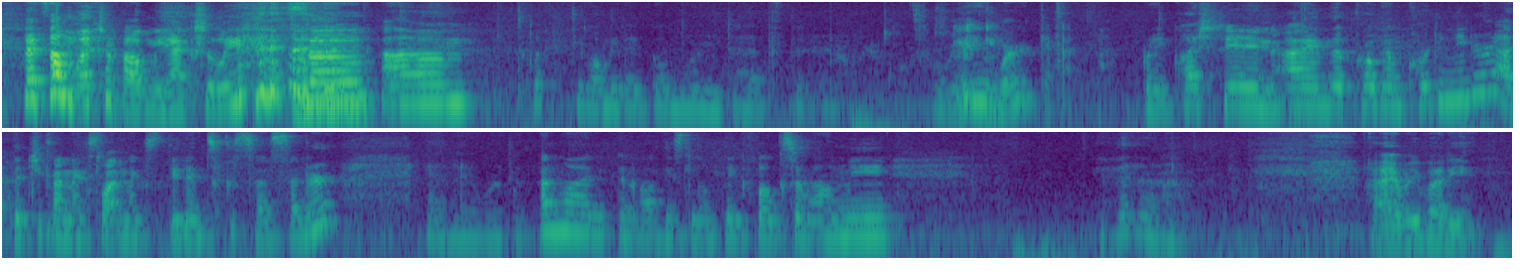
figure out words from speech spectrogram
That's not much about me actually. so, um, do you want me to go more in depth? Where do you work at? Great question. I'm the program coordinator at the Chicanx Latinx Student Success Center, and I work with Alma and, all these lovely folks around me. Yeah. Hi, everybody.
